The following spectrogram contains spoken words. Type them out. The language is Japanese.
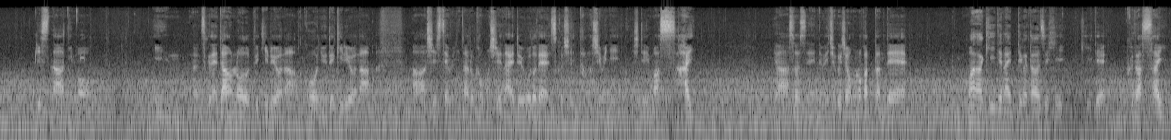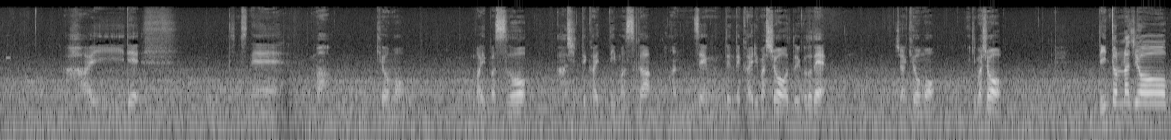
ー、リスナーにもインなんですかねダウンロードできるような購入できるようなあシステムになるかもしれないということで少し楽しみにしています。はい。いやそうですね。めちゃくちゃおもろかったんでまだ聞いてないっていう方はぜひ聞いてください。はい。でそうですね。まあ今日もバイパスを走って帰っていますが安全運転で帰りましょうということでじゃあ今日も行きましょう。リントンラジオ。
